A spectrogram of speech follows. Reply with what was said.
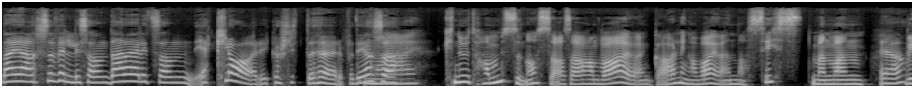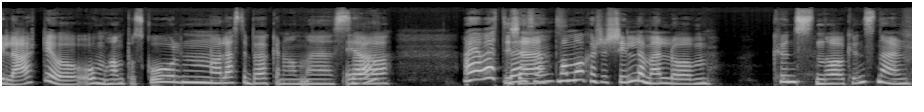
Nei, jeg er så veldig sånn Der er jeg litt sånn Jeg klarer ikke å slutte å høre på de, altså. Nei. Knut Hamsun også. Altså, han var jo en galning. Han var jo en nazist. Men man, Ja. vi lærte jo om han på skolen og leste bøkene hans. Så Ja. Nei, jeg vet ikke. Man må kanskje skille mellom kunsten og kunstneren.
